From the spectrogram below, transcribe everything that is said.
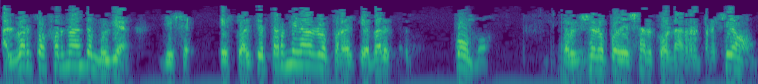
Alberto Fernández, muy bien, dice, esto hay que terminarlo, pero hay que ver cómo. Porque eso no puede ser con la represión.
